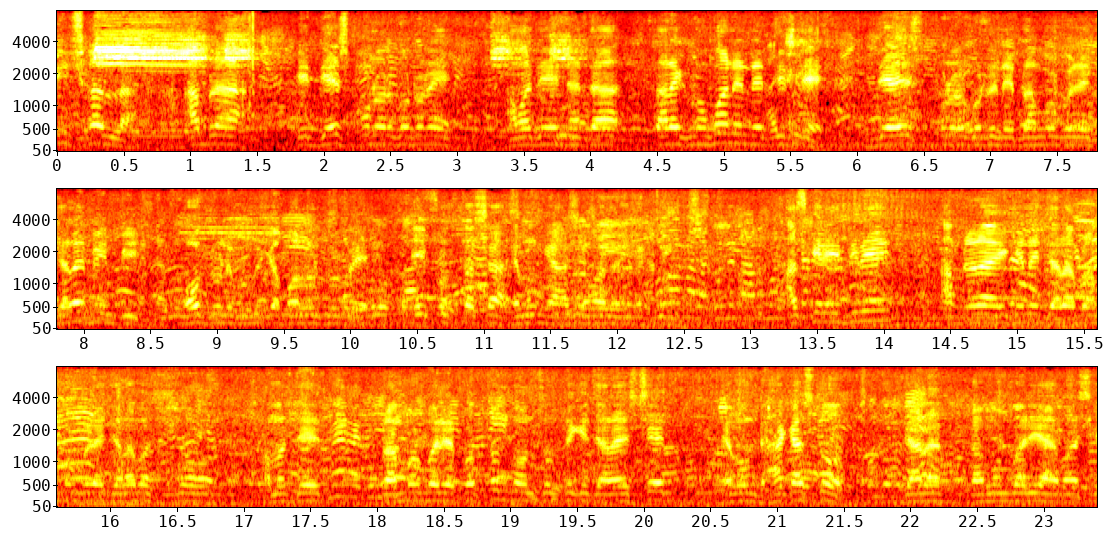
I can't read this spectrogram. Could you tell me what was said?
ইনশাল্লাহ আমরা এই দেশ পুনর্গঠনে আমাদের নেতা তারেক রহমানের নেতৃত্বে দেশ পুনর্গঠনে ব্রাহ্মণবাড়িয়া জেলা বিএনপি অগ্রণী ভূমিকা পালন করবে এই প্রত্যাশা এবং আমি আজকের এই দিনে আপনারা এখানে যারা ব্রাহ্মণবাড়িয়া জেলাবাসী সহ আমাদের ব্রাহ্মণবাড়িয়ার প্রত্যন্ত অঞ্চল থেকে যারা এসছেন এবং ঢাকাস্থ যারা ব্রাহ্মণবাড়িয়াবাসী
